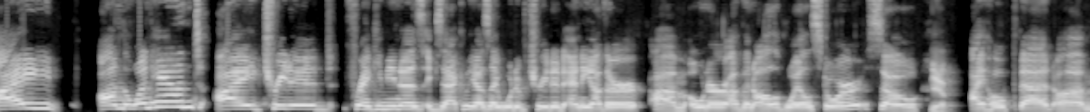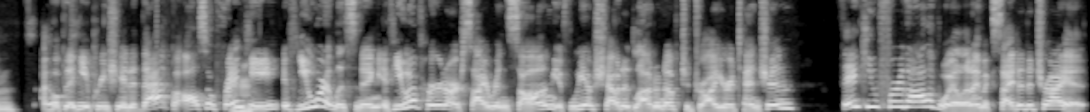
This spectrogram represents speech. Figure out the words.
I on the one hand, I treated Frankie Muniz exactly as I would have treated any other um, owner of an olive oil store. So Yep. I hope that um, I hope that he appreciated that. But also, Frankie, if you are listening, if you have heard our siren song, if we have shouted loud enough to draw your attention, thank you for the olive oil, and I'm excited to try it.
